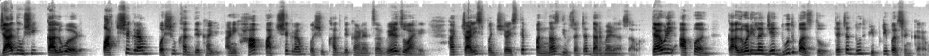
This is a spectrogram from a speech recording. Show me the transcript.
ज्या दिवशी कालवड पाचशे ग्राम पशुखाद्य खाईल आणि हा पाचशे ग्राम पशुखाद्य खाण्याचा वेळ जो आहे हा चाळीस पंचेचाळीस ते पन्नास दिवसाच्या दरम्यान असावा. त्यावेळी आपण कालवडीला जे दूध पाजतो त्याच्यात दूध फिफ्टी पर्सेंट करावं.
